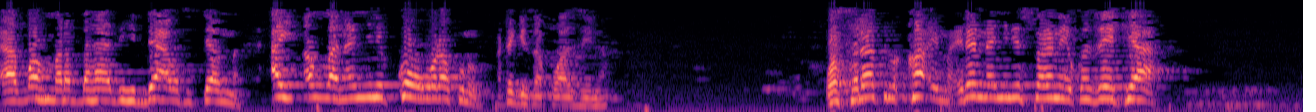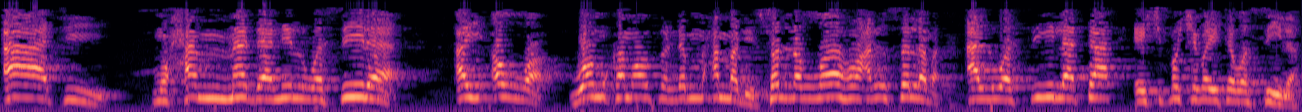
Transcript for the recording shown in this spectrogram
allahumma rabba hathihi dawati tamma. Ai allah nanyini kowola kuno ategeeza kwazina wasalatu lqaima era nanyini swala nekoze etya? Ati muhammadan lwasila ai allah. Wamukama waffe nde muhammadi salllahalihi alwasilata. Ekifo kye bayita wasila.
